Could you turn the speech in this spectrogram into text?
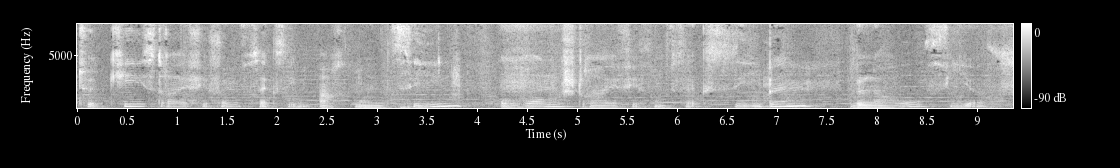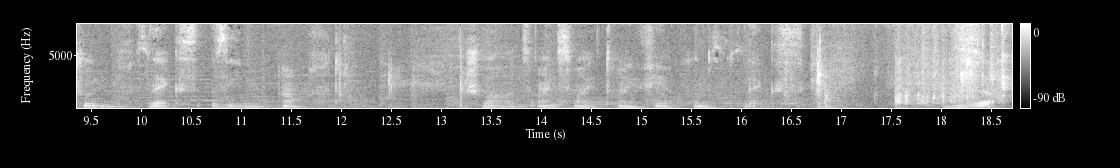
Türkis 3, 4, 5, 6, 7, 8, 9, 10. Orange 3, 4, 5, 6, 7. Blau 4, 5, 6, 7, 8. Schwarz 1, 2, 3, 4, 5, 6. So.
